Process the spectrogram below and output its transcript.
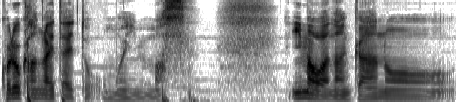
これを考えたいと思います。今はなんかあの、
